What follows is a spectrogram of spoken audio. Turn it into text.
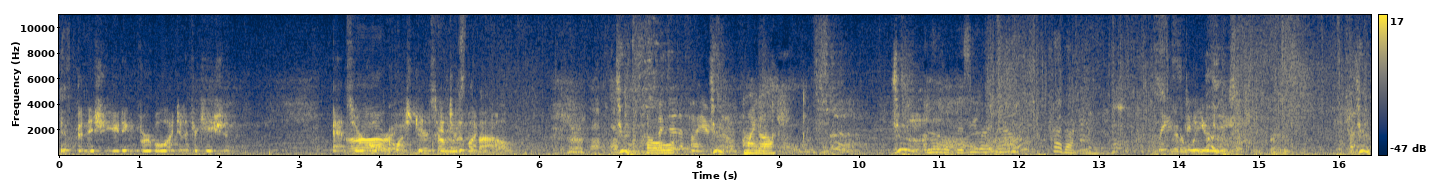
If initiating verbal identification. Answer All all right, questions into the the battle. microphone. Oh Identify yourself. my gosh. I'm a little busy right now. Try back later. Please You state your name. this, I think, right?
